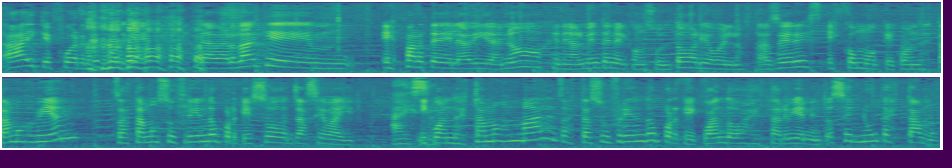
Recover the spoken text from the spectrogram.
Ay, qué fuerte, porque la verdad que mm, es parte de la vida, ¿no? Generalmente en el consultorio o en los talleres es como que cuando estamos bien, ya estamos sufriendo porque eso ya se va a ir. Ay, sí. Y cuando estamos mal, ya estás sufriendo porque cuando vas a estar bien. Entonces nunca estamos.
